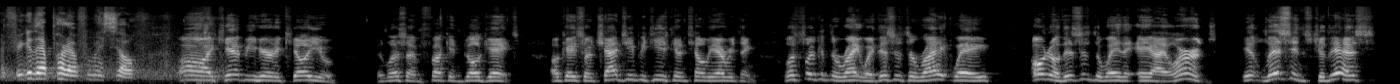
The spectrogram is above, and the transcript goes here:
I figured that part out for myself. Oh, I can't be here to kill you unless I'm fucking Bill Gates. Okay, so ChatGPT is going to tell me everything. Let's look at the right way. This is the right way Oh no, this is the way the AI learns. It listens to this.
